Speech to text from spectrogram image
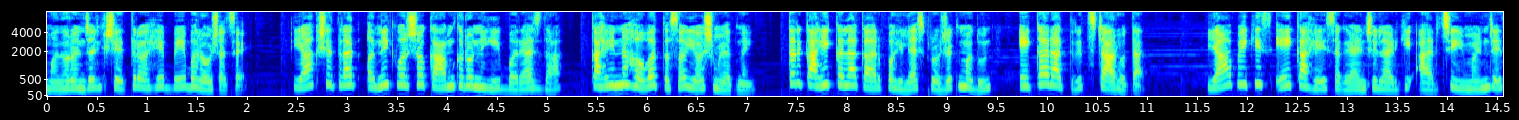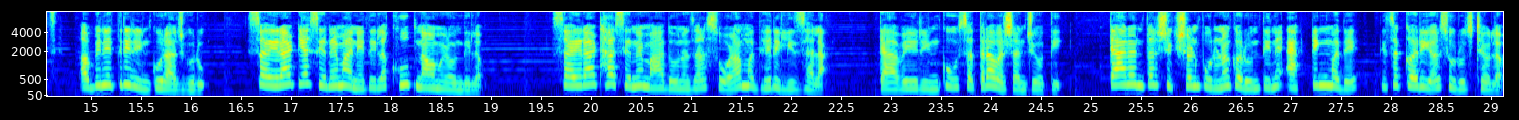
मनोरंजन क्षेत्र हे बेभरवशाच आहे. या क्षेत्रात अनेक वर्ष काम करूनही बऱ्याचदा काहींना हवं तसं यश मिळत नाही. तर काही कलाकार पहिल्याच प्रोजेक्टमधून एका रात्रीत स्टार होतात. यापैकीच एक आहे सगळ्यांची लाडकी आर्ची म्हणजेच अभिनेत्री रिंकू राजगुरू. सैराट या सिनेमाने तिला खूप नाव मिळवून दिलं. सैराट हा सिनेमा दोन हजार सोळामध्ये रिलीज झाला. त्यावेळी रिंकू सतरा वर्षांची होती. त्यानंतर शिक्षण पूर्ण करून तिने ॲक्टिंगमध्ये तिचं करिअर सुरूच ठेवलं.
